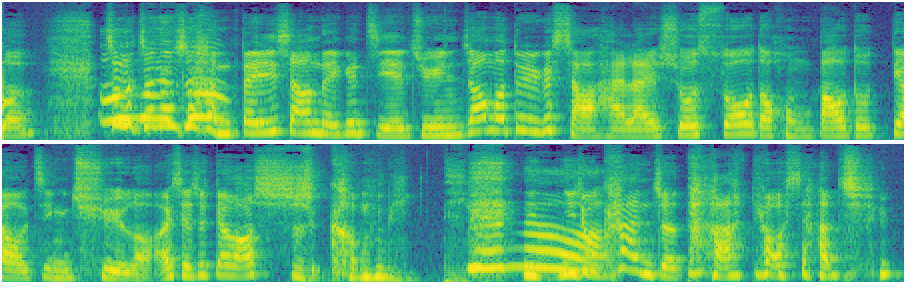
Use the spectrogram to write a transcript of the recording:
了，oh、这个真的是很悲伤的一个结局，oh、你知道吗？对于一个小孩来说，所有的红包都掉进去了，而且是掉到屎坑里。天 哪！你你就看着它 掉下去。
